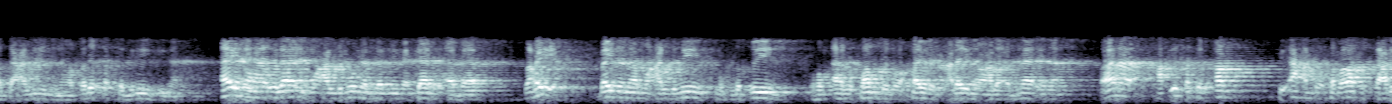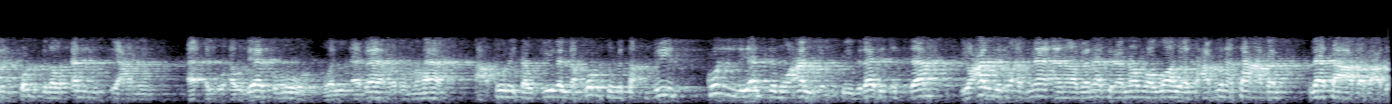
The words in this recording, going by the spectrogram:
وتعليمنا وطريقة تدريسنا. أين هؤلاء المعلمون الذين كانوا آباء؟ صحيح بيننا معلمين مخلصين وهم أهل فضل وخير علينا وعلى أبنائنا. وأنا حقيقة الأمر في أحد مؤتمرات التعليم قلت لو أن يعني أولياء الأمور والأباء والأمهات أعطوني توكيلا لقمت بتقبيل كل يد معلم في بلاد الإسلام يعلم أبناءنا وبناتنا انهم والله يتعبون تعبا لا تعب بعد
